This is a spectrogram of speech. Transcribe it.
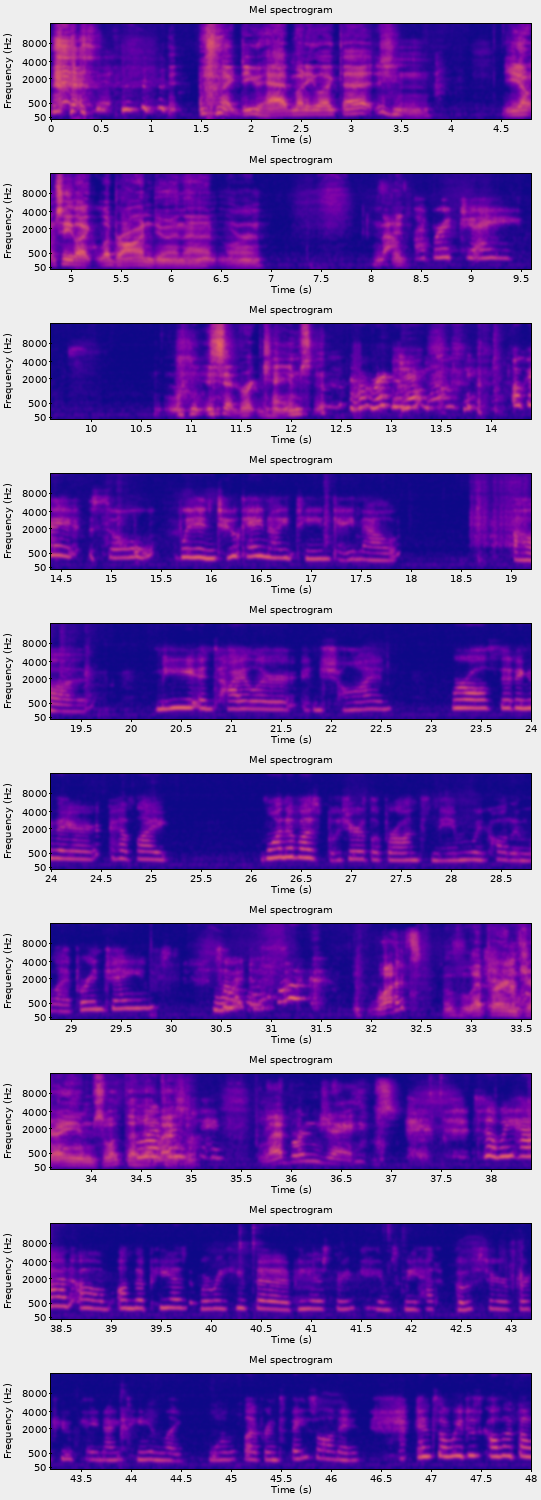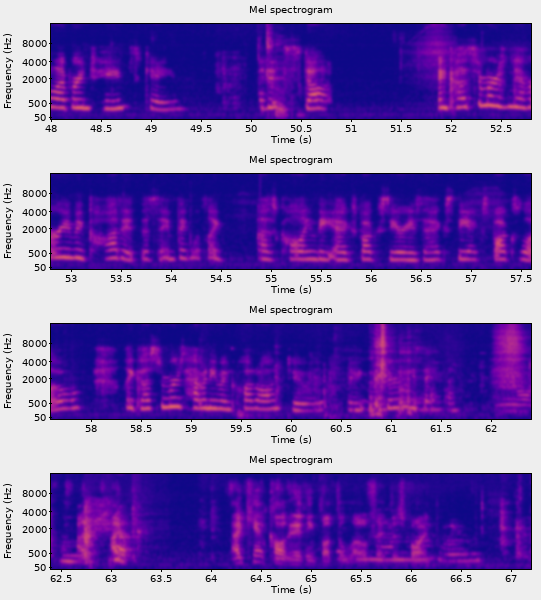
like, do you have money like that? you don't see like LeBron doing that, or No, it- LeBron James. you said Rick James. Rick James. Okay, so when 2K19 came out, uh, me and Tyler and Sean were all sitting there and like one of us butchered LeBron's name. We called him LeBron James. So What it the fuck? what? LeBron James. What the hell? is LeBron it? James. LeBron James. So we had um on the PS where we keep the PS3 games, we had a poster for 2K19 like one with LeBron's face on it, and so we just called it the LeBron James game, and Cool. it stuck. And customers never even caught it. The same thing with like us calling the Xbox Series X the Xbox Low. Like customers haven't even caught on to it. Like, it's really sad. I, I, I can't call it anything but the loaf at this point.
